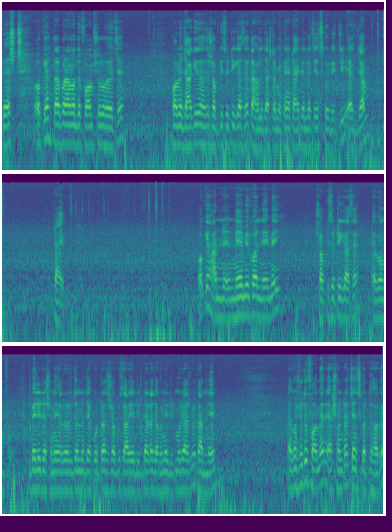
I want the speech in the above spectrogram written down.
পেস্ট ওকে তারপর আমাদের ফর্ম শুরু হয়েছে। ফর্মে যা কিছু আছে সব কিছু ঠিক আছে, তাহলে জাস্ট আমি এখানে টাইটেলটা চেঞ্জ করে দিচ্ছি এক্সাম টাইপ ওকে আর নেম ইকুয়াল নেমেই সব কিছু ঠিক আছে, এবং ভ্যালিডেশন এর জন্য যে কোডটা আছে সব কিছু আর এডিট ডাটা যখন এডিট মোডে আসবে, তার নেম এখন শুধু ফর্মের অ্যাকশনটা চেঞ্জ করতে হবে।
